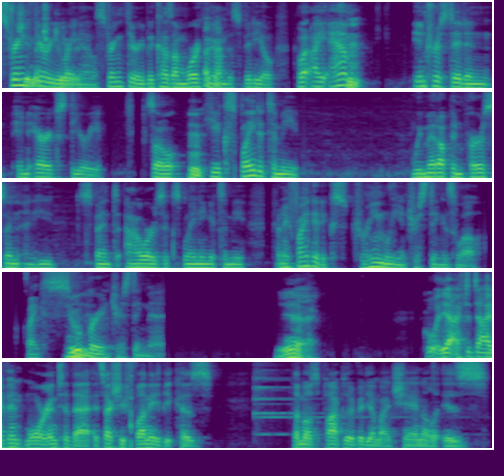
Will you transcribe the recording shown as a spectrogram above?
string theory right now? String theory because I'm working okay. on this video, but I am mm. Interested in in Eric's theory. So mm. he explained it to me. We met up in person, and he spent hours explaining it to me, and I find it extremely interesting as well. Like super mm. interesting, man. Yeah. Cool. Yeah, I have to dive in more into that. It's actually funny because the most popular video on my channel is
